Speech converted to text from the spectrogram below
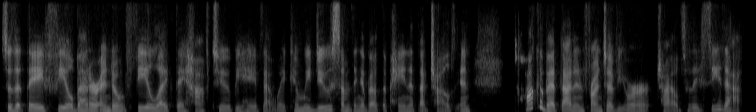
so that they feel better and don't feel like they have to behave that way. Can we do something about the pain that that child's in? Talk about that in front of your child so they see that.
